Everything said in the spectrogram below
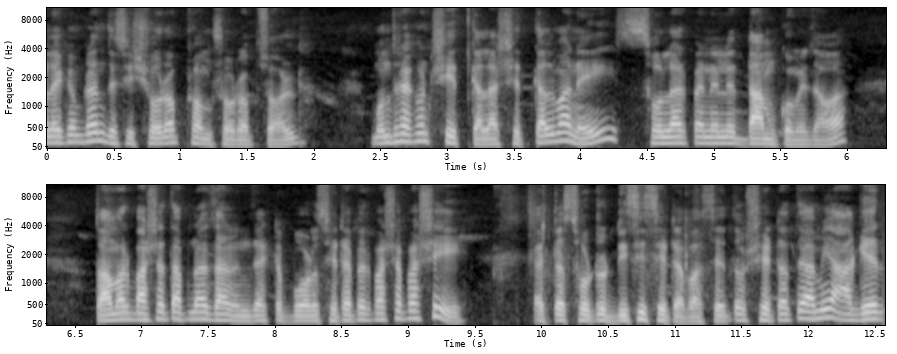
আলাইকুম ব্রান this is Sourav from Sourav salt বন্ধুরা, এখন শীতকাল, আর শীতকাল মানেই সোলার প্যানেলের দাম কমে যাওয়া। তো আমার বাসাতে আপনারা জানেন যে একটা বড় সেট পাশাপাশি একটা ছোট ডিসি সেট আছে। তো সেটাতে আমি আগের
